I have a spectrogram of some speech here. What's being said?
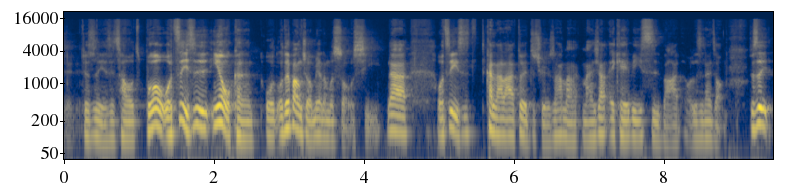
对对，就是也是超。不过我自己是因为我可能我我对棒球没有那么熟悉，那我自己是看啦啦队就觉得说他蛮蛮像 AKB 四八的，或者是那种就是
